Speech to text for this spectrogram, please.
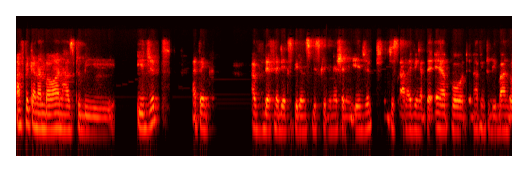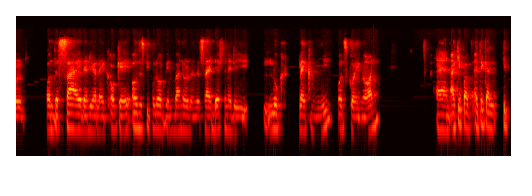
Africa number one has to be Egypt. I think I've definitely experienced discrimination in Egypt, just arriving at the airport and having to be bundled on the side. And you're like, okay, all these people who have been bundled on the side definitely look like me. What's going on? And I keep, up, I think I'll keep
